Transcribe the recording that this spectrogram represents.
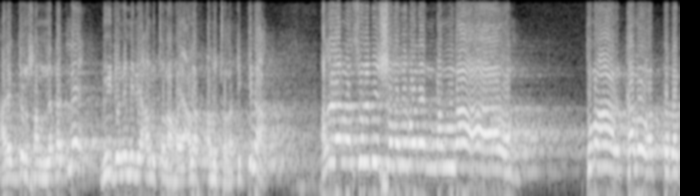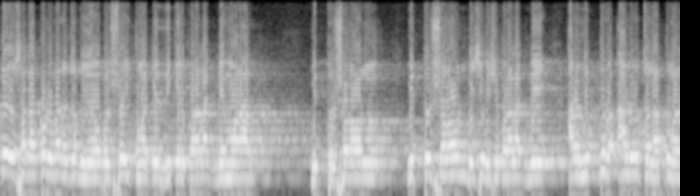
আরেকজন সামনে থাকলে দুইজনে মিলে আলোচনা হয়, আলাপ আলোচনা, ঠিক কিনা? আল্লাহ রাসূল বিশ্বনবী বলেন, বান্দা, তোমার কালো আত্মাটাকে সাদা করবার জন্য অবশ্যই তোমাকে জিকির করা লাগবে মরার। মৃত্যুর স্মরণ মৃত্যুর স্মরণ বেশি বেশি করা লাগবে, আর মৃত্যুর আলোচনা তোমার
